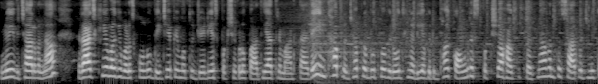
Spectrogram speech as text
ಇನ್ನು ಈ ವಿಚಾರವನ್ನು ರಾಜಕೀಯವಾಗಿ ಬಳಸಿಕೊಂಡು ಬಿಜೆಪಿ ಮತ್ತು ಜೆಡಿಎಸ್ ಪಕ್ಷಗಳು ಪಾದಯಾತ್ರೆ ಮಾಡ್ತಾ ಇದೆ. ಇಂತಹ ಪ್ರಜಾಪ್ರಭುತ್ವ ವಿರೋಧಿ ನಡೆಯ ವಿರುದ್ಧ ಕಾಂಗ್ರೆಸ್ ಪಕ್ಷ ಹಾಗೂ ಪ್ರಜ್ಞಾವಂತ ಸಾರ್ವಜನಿಕ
